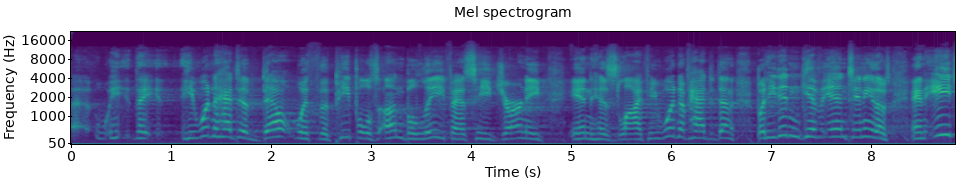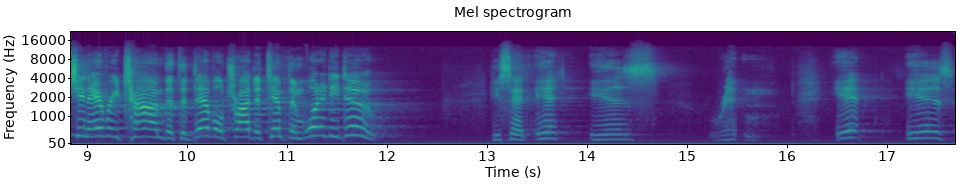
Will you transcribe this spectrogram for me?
uh, he, they, he wouldn't have had to have dealt with the people's unbelief as he journeyed in his life. He wouldn't have had to done it, but he didn't give in to any of those. And each and every time that the devil tried to tempt him, what did he do? He said, "It is written. It is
